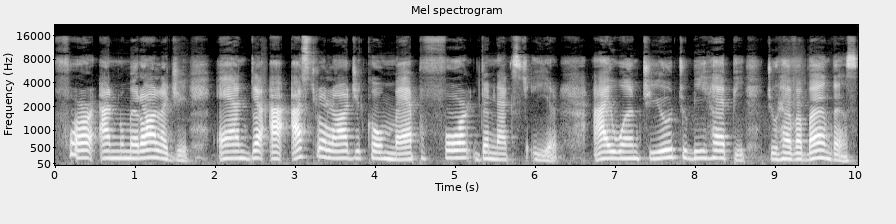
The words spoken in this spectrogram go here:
for a numerology and an astrological map for the next year. I want you to be happy, to have abundance.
